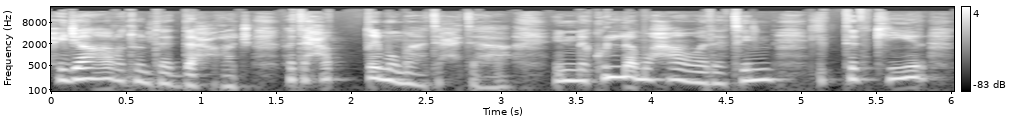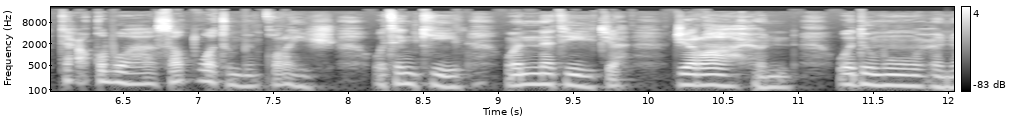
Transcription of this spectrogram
حجارة تدحرج فتحطم ما تحتها إن كل محاولة للتذكير تعقبها سطوة من قريش وتنكيل والنتيجة والنتيجة جراح ودموع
